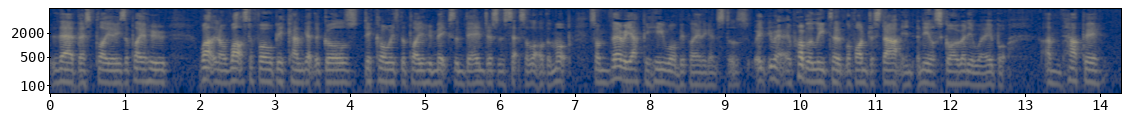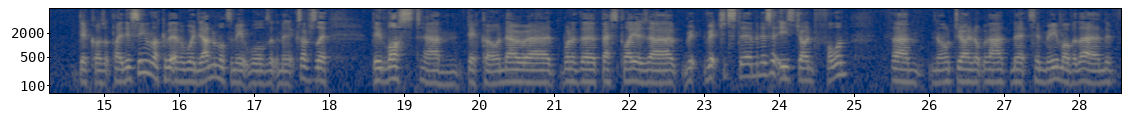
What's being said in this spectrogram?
their best player. He's a player who, well, you know, whilst Afobe can get the goals, Dicko is the player who makes them dangerous and sets a lot of them up. So I'm very happy he won't be playing against us. It, will probably lead to Le Fondre starting, and he'll score anyway. But I'm happy Dicko's at play. They seem like a bit of a wounded animal to me at Wolves at the minute because obviously they lost um, Dicko, and now uh, one of the best players, uh, R- Richard Stearman, is it? He's joined Fulham. Um, you joining up with our mate Tim Ream over there, and they've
